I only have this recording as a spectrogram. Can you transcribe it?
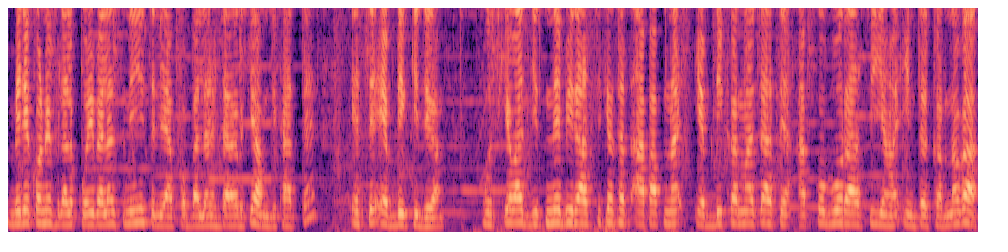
मेरे अकाउंट में फ़िलहाल कोई बैलेंस नहीं है। चलिए आपको बैलेंस डाल करके हम दिखाते हैं। कैसे एफ़ कीजिएगा। उसके बाद जितने भी राशि के साथ आप अपना एफडी करना चाहते हैं, आपको वो राशि यहाँ इंटर करना होगा।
